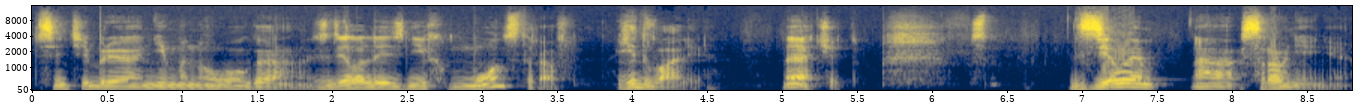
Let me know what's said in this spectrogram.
сентября? Немного. Сделали из них монстров? Едва ли. Значит, сделаем а, сравнение.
